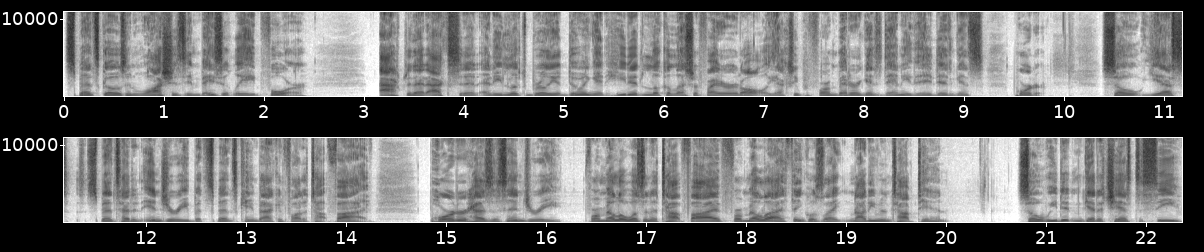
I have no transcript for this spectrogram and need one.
Spence goes and washes him basically 8 4 after that accident, and he looked brilliant doing it. He didn't look a lesser fighter at all. He actually performed better against Danny than he did against Porter. So, yes, Spence had an injury, but Spence came back and fought a top five. Porter has this injury. Formella wasn't a top five. Formella, I think, was like not even top 10. So we didn't get a chance to see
